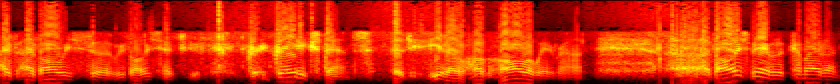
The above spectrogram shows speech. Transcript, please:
I've, I've always, uh, we've always had great, great expense, you know, of all the way around. Uh, I've always been able to come out on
